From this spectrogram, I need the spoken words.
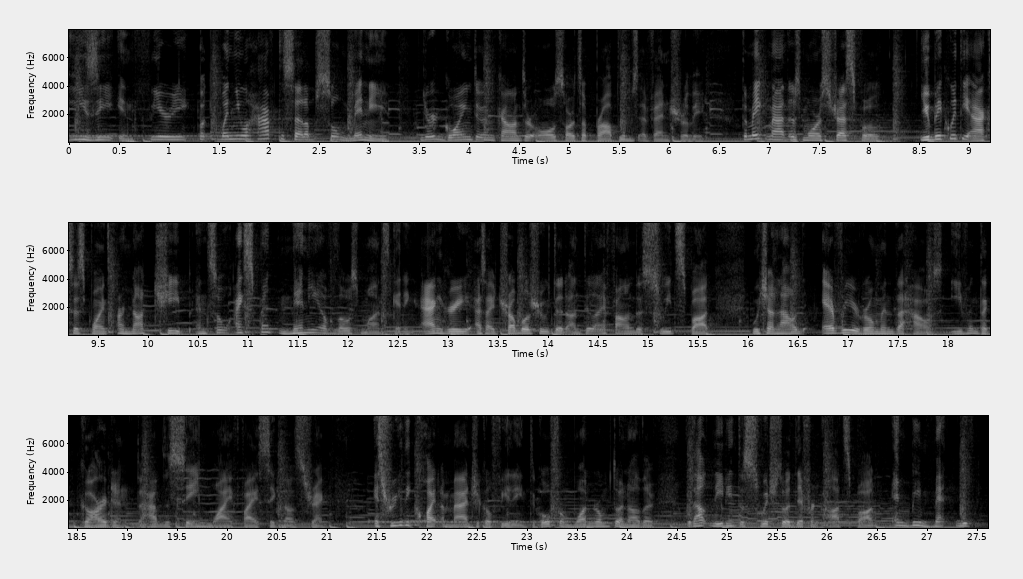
easy in theory, but when you have to set up so many, you're going to encounter all sorts of problems eventually. To make matters more stressful, Ubiquiti access points are not cheap, and so I spent many of those months getting angry as I troubleshooted until I found the sweet spot which allowed every room in the house, even the garden, to have the same Wi-Fi signal strength. It's really quite a magical feeling to go from one room to another without needing to switch to a different hotspot and be met with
